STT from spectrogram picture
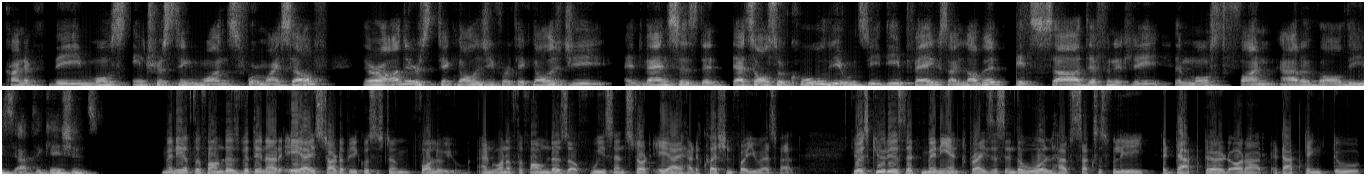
kind of the most interesting ones for myself there are others technology for technology advances that that's also cool. You would see deep fakes i love it. It's uh, definitely the most fun out of all these applications. Many of the founders within our AI startup ecosystem follow you, and one of the founders of WeSense.ai had a question for you as well. He was curious that many enterprises in the world have successfully adapted or are adapting to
